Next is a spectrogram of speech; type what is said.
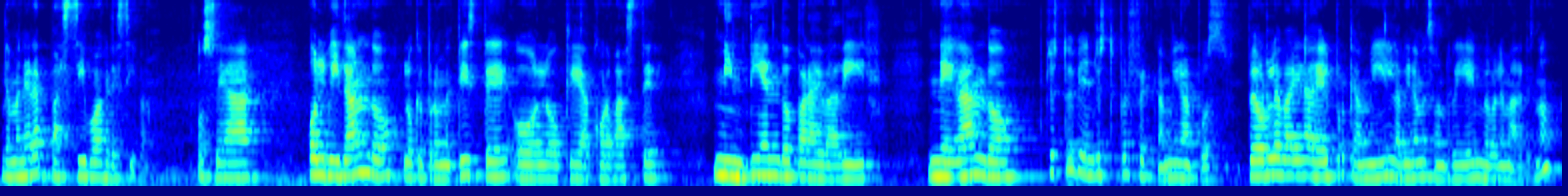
de manera pasivo-agresiva. O sea, olvidando lo que prometiste o lo que acordaste, mintiendo para evadir, negando, yo estoy bien, yo estoy perfecta, mira, pues peor le va a ir a él porque a mí la vida me sonríe y me vale madres, ¿no?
